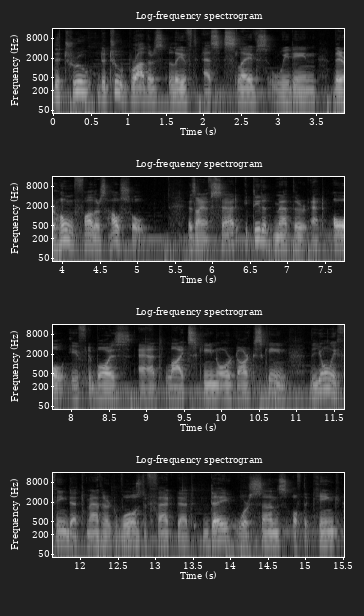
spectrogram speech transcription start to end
The, true, the two brothers lived as slaves within their own father's household. As I have said, it didn't matter at all if the boys had light skin or dark skin. The only thing that mattered was the fact that they were sons of the king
